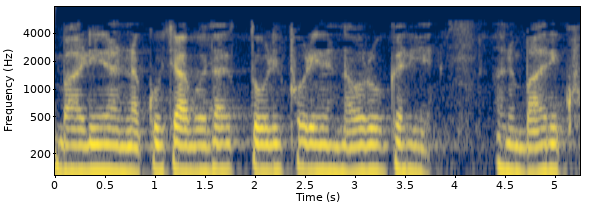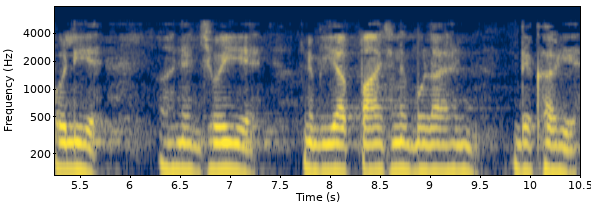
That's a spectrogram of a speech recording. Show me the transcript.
બારીના નકુચા બધા તોડી ફોડીને નવરો કરીએ. અને બારી ખોલીએ અને જોઈએ અને બીજા પાંચને બોલાવીને દેખાડીએ.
